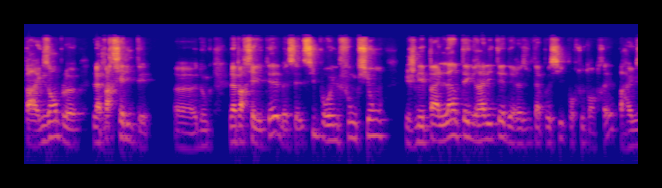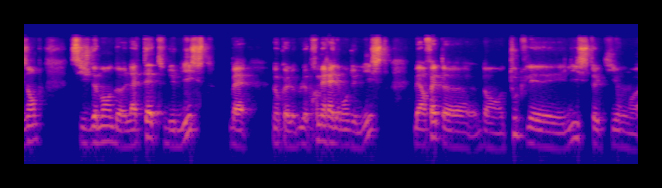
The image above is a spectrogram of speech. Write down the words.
par exemple, la partialité. donc, la partialité, ben, c'est si pour une fonction, je n'ai pas l'intégralité des résultats possibles pour toute entrée. Par exemple, si je demande la tête d'une liste, ben, donc le, premier élément d'une liste, ben, en fait, dans toutes les listes qui ont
